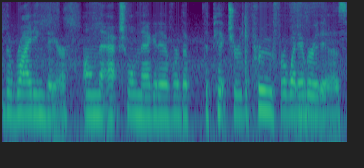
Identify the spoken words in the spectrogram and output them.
the writing there on the actual negative or the, the picture, the proof or whatever it is.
